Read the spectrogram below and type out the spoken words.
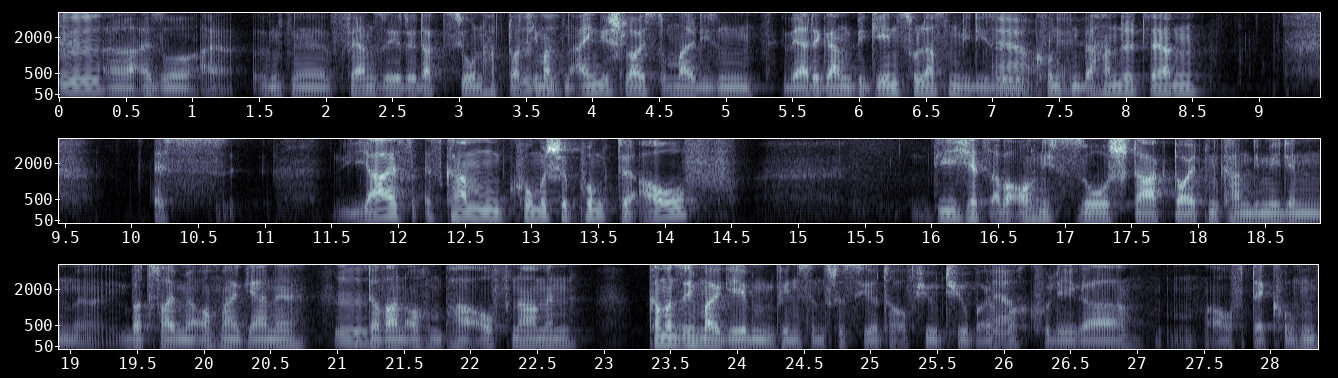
Mhm. Äh, also äh, irgendeine Fernsehredaktion hat dort Mhm. jemanden eingeschleust, um mal diesen Werdegang begehen zu lassen, wie diese Ja, okay. Kunden behandelt werden. Es, ja, es, es kamen komische Punkte auf, die ich jetzt aber auch nicht so stark deuten kann. Die Medien äh, übertreiben ja auch mal gerne. Mhm. Da waren auch ein paar Aufnahmen. Kann man sich mal geben, wen es interessiert, auf YouTube einfach Kollega, Aufdeckung,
